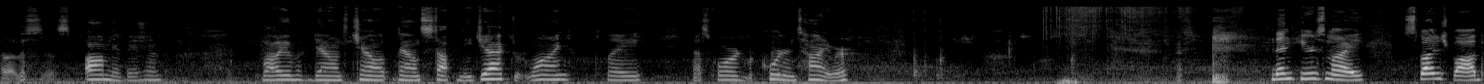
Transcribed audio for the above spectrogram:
Oh, this is Omnivision volume down, channel down, stop and eject, rewind, play, fast forward, record and timer. then here's my SpongeBob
